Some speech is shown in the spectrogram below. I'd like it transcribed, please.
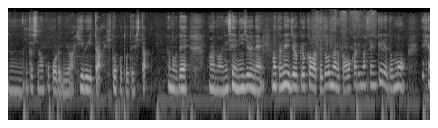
う、うん、私の心には響いた一言でした。なのであの2020年またね状況変わってどうなるか分かりませんけれども是非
